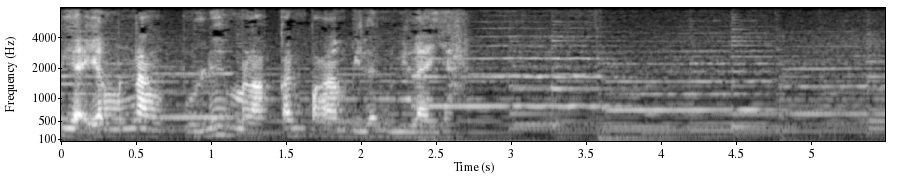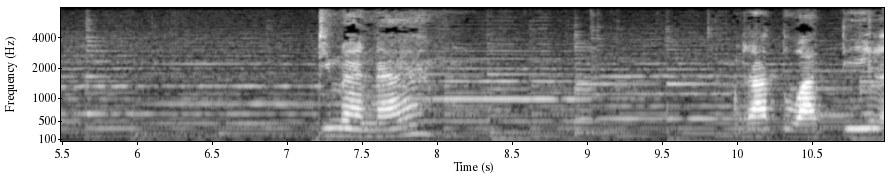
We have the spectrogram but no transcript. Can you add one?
Pihak yang menang boleh melakukan pengambilan wilayah. Di mana Ratu Adil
